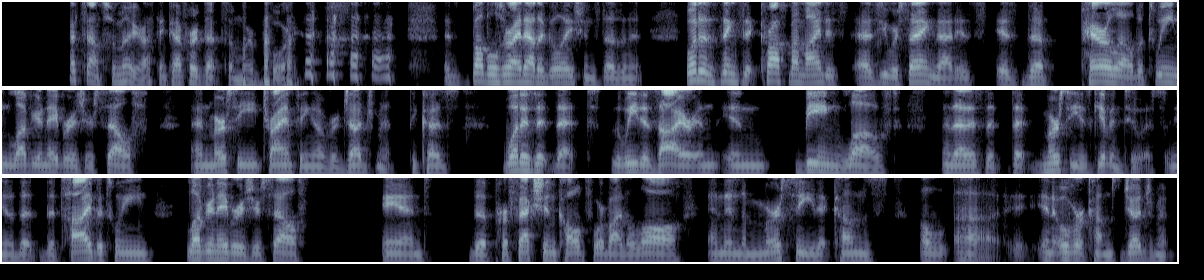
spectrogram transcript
that sounds familiar. I think i've heard that somewhere before. It bubbles right out of galatians doesn't it? One of the things that crossed my mind is as you were saying that is is the parallel between love your neighbor as yourself and mercy triumphing over judgment. Because what is it that we desire in in being loved? And that is that that mercy is given to us. And, you know the the tie between love your neighbor as yourself and the perfection called for by the law and then the mercy that comes uh, and overcomes judgment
